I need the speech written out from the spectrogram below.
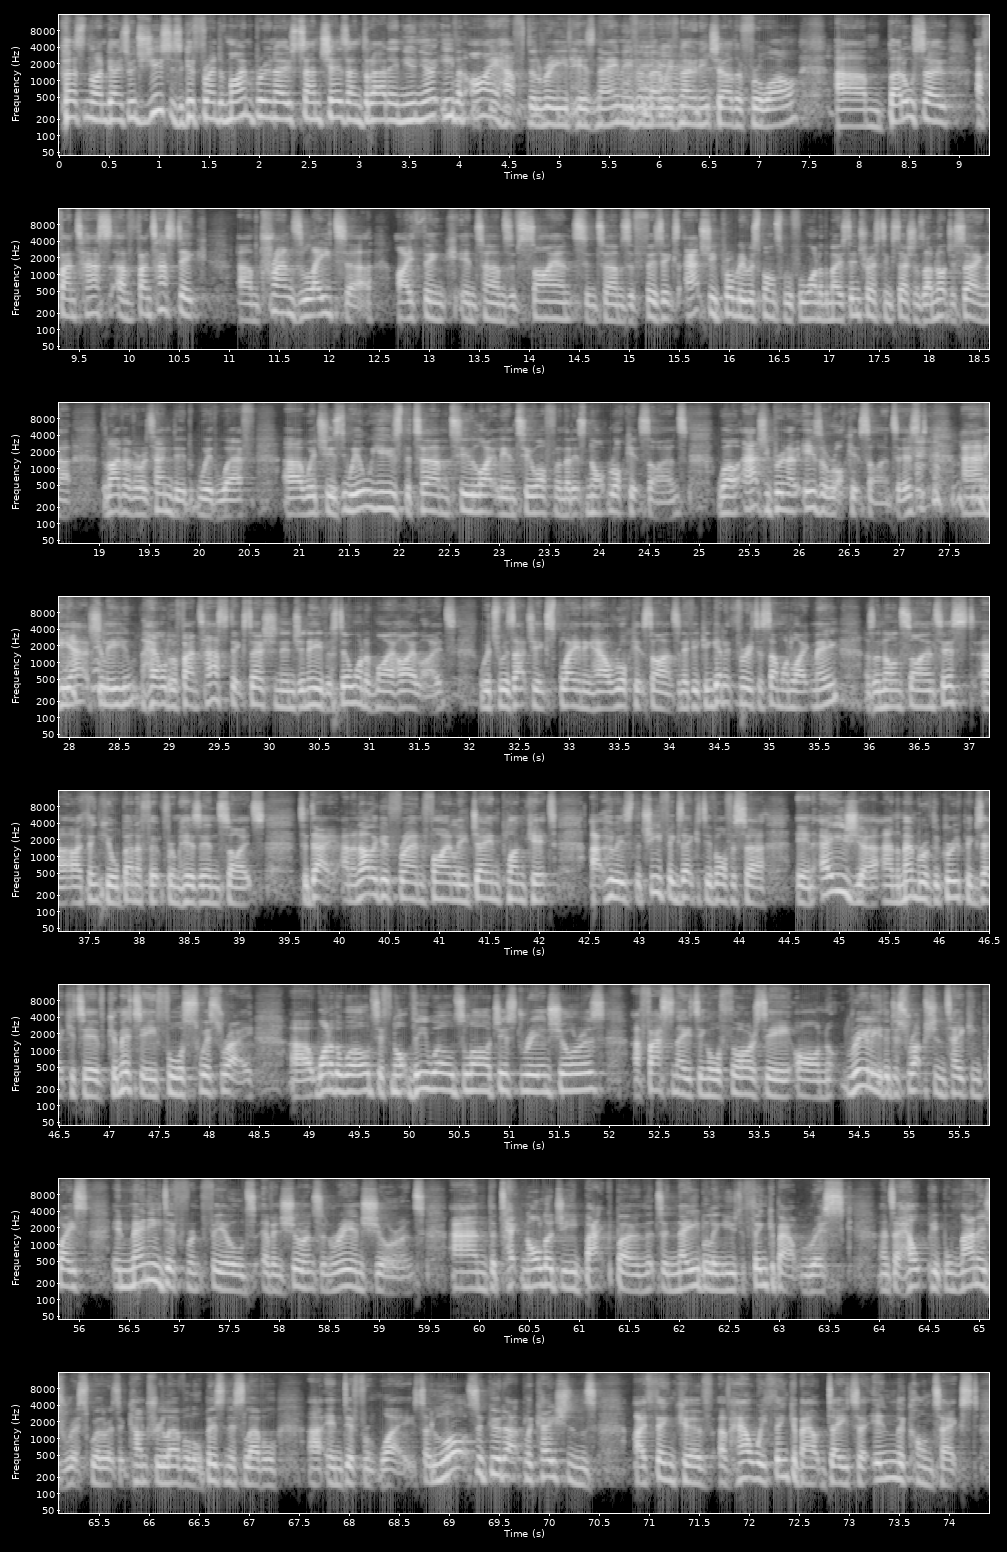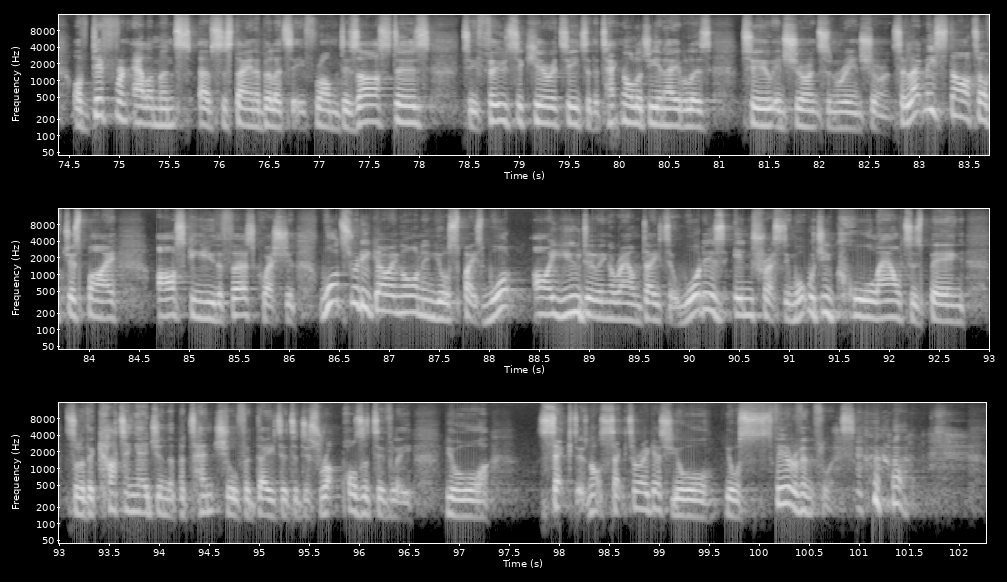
person that I'm going to introduce is a good friend of mine, Bruno Sanchez Andrade Nuno. Even I have to read his name, even though we've known each other for a while. Um, but also a, fantas- a fantastic um, translator, I think, in terms of science, in terms of physics, actually probably responsible for one of the most interesting sessions, I'm not just saying that, that I've ever attended with WEF, uh, which is we all use the term too lightly and too often that it's not rocket science. Well, actually, Bruno is a rocket scientist, and he actually held a fantastic session in Geneva, still one of my highlights, which was actually explaining how rocket science, and if you can get it through to someone like me as a non scientist, uh, I think you'll benefit from his insights today. And another good friend, finally, Jayne Plunkett, uh, who is the Chief Executive Officer in Asia and a member of the Group Executive Committee for Swiss Re, uh, one of the world's, if not the world's largest reinsurers, a fascinating authority on really the disruption taking place in many different fields of insurance and reinsurance and the technology backbone that's enabling you to think about risk and to help people manage risk, whether it's at country level or business level, uh, in different ways. So lots of good applications I think of, of how we think about data in the context of different elements of sustainability, from disasters to food security to the technology enablers to insurance and reinsurance. So let me start off just by asking you the first question. What's really going on in your space? What are you doing around data? What is interesting? What would you call out as being sort of the cutting edge and the potential for data to disrupt positively your sectors, not sector, I guess, your, your sphere of influence?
